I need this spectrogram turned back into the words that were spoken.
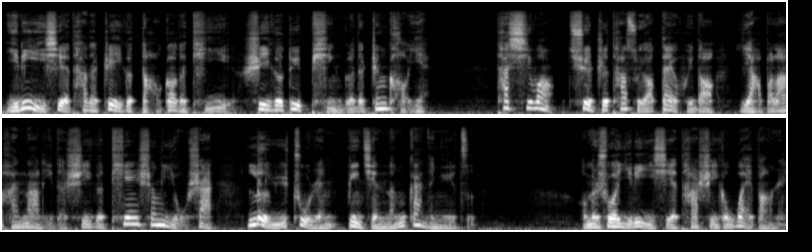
以利以谢他的这一个祷告的提议是一个对品格的真考验。他希望确知他所要带回到亚伯拉罕那里的是一个天生友善、乐于助人并且能干的女子。我们说以利以谢他是一个外邦人，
